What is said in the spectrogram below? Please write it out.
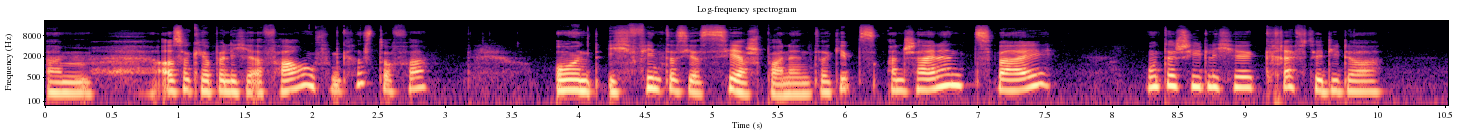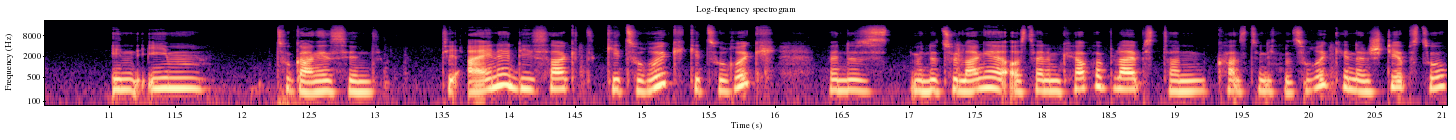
ähm, außerkörperliche Erfahrung von Christopher. Und ich finde das ja sehr spannend. Da gibt es anscheinend zwei unterschiedliche Kräfte, die da in ihm zugange sind. Die eine, die sagt, geh zurück, geh zurück. Wenn, wenn du zu lange aus deinem Körper bleibst, dann kannst du nicht mehr zurückgehen, dann stirbst du.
